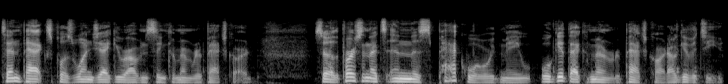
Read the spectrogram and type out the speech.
10 packs plus one Jackie Robinson commemorative patch card. So the person that's in this pack war with me will get that commemorative patch card. I'll give it to you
